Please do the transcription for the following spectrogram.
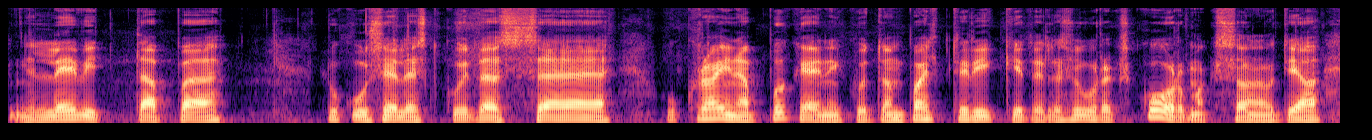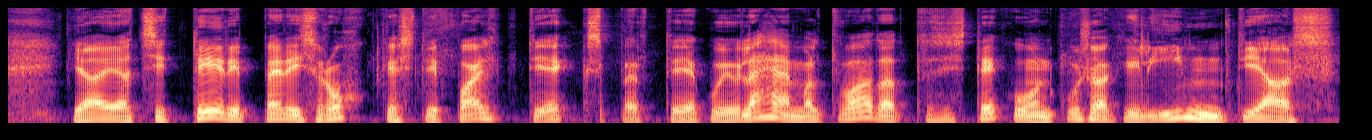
levitab lugu sellest, kuidas Ukraina põgenikud on Balti riikidele suureks koormaks saanud ja, ja, ja tsiteerib päris rohkesti Balti eksperte ja kui lähemalt vaadata, siis tegu on kusagil Indias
